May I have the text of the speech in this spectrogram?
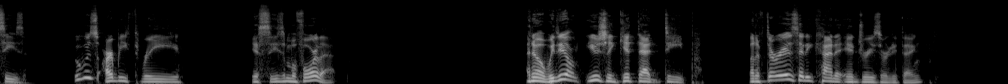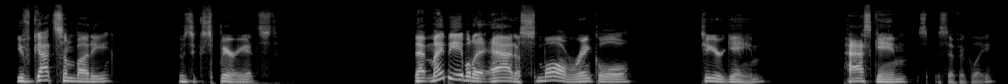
season? Who was RB3 this season before that? I know we don't usually get that deep, but if there is any kind of injuries or anything, you've got somebody who's experienced that might be able to add a small wrinkle to your game, pass game specifically.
